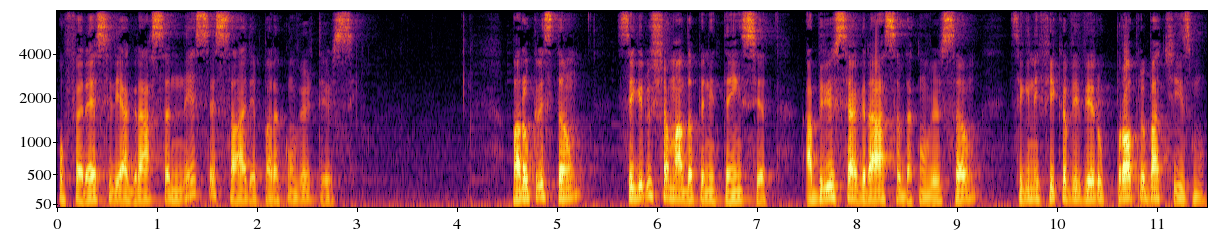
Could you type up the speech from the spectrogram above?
oferece-lhe a graça necessária para converter-se. Para o cristão, seguir o chamado à penitência, abrir-se à graça da conversão, significa viver o próprio batismo,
